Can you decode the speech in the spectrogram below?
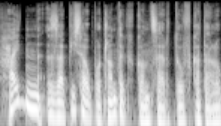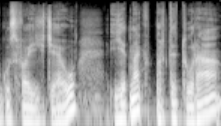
Haydn zapisał początek koncertu w katalogu swoich dzieł, jednak partytura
